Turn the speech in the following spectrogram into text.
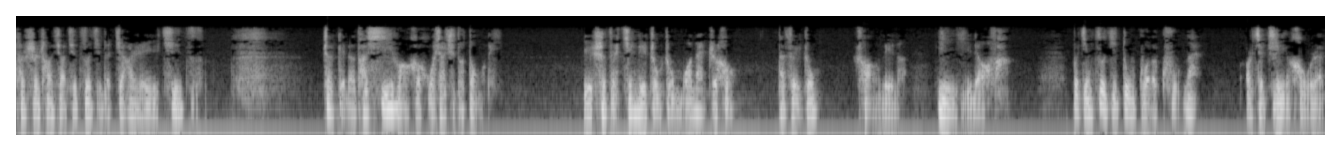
他时常想起自己的家人与妻子。这给了他希望和活下去的动力。于是，在经历种种磨难之后，他最终创立了意义疗法，不仅自己度过了苦难，而且指引后人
